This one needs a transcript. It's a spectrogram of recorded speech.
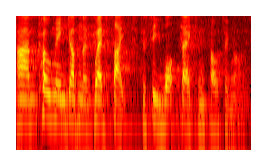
um, combing government websites to see what they're consulting on.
